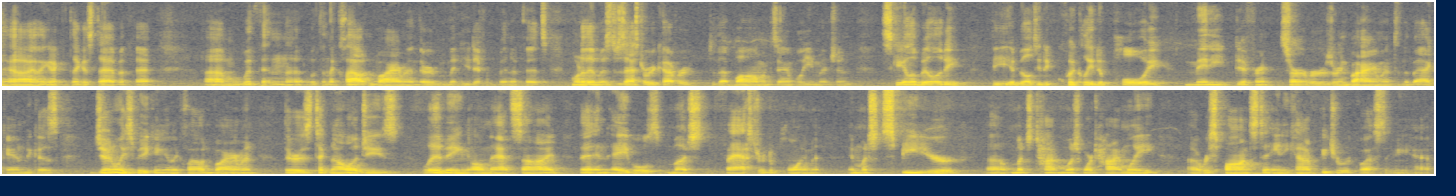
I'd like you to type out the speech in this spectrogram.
Yeah, I think I can take a stab at that. Um, within the within the cloud environment, there are many different benefits. One of them is disaster recovery. To that bomb example you mentioned, scalability, the ability to quickly deploy many different servers or environments in the back end. Because generally speaking, in the cloud environment, there is technologies living on that side that enables much faster deployment and much speedier, uh, much time, much more timely uh, response to any kind of feature request that you have,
